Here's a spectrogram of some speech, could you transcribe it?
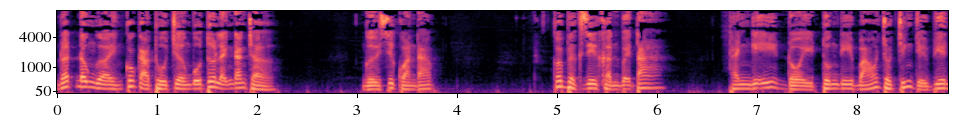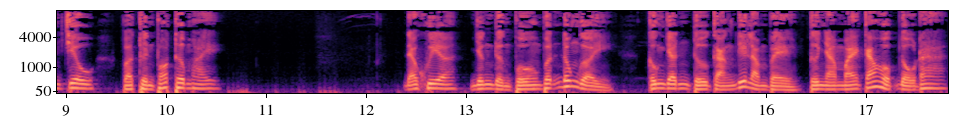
Rất đông người, Có cả thủ trưởng Bộ Tư lệnh đang chờ. Người sĩ quan đáp. Có việc gì khẩn vậy ta? Thanh nghĩ rồi tuông đi báo cho chính trị viên Chiêu và thuyền phó Thơm hay. Đã khuya nhưng đường phố vẫn đông người. Công nhân từ cảng đi làm về Từ nhà máy cá hộp đổ ra.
